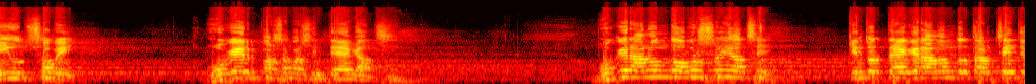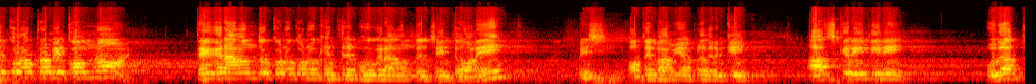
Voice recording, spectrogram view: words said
এই উৎসবে ভোগের পাশাপাশি ত্যাগ আছে। ভোগের আনন্দ অবশ্যই আছে, কিন্তু ত্যাগের আনন্দ তার চাইতে কোনো ক্রমে কম নয়। ত্যাগের আনন্দ কোনো কোনো ক্ষেত্রে ভোগের আনন্দের চাইতে অনেক বেশি। অতএব আমি আপনাদেরকে আজকের এই দিনে উদাত্ত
